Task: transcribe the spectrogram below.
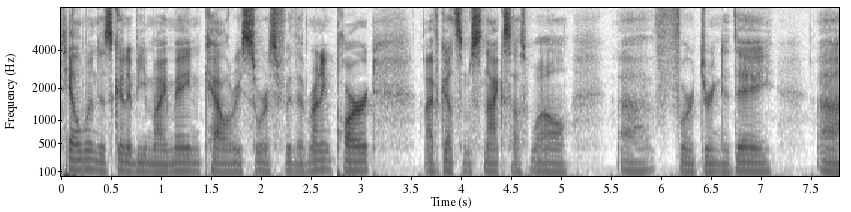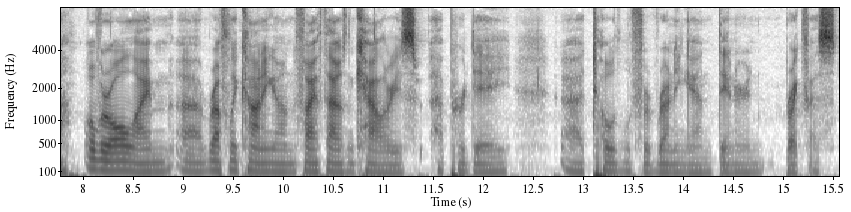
Tailwind is going to be my main calorie source for the running part. I've got some snacks as well uh, for during the day. Uh, overall, I'm uh, roughly counting on 5,000 calories uh, per day uh, total for running and dinner and breakfast.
